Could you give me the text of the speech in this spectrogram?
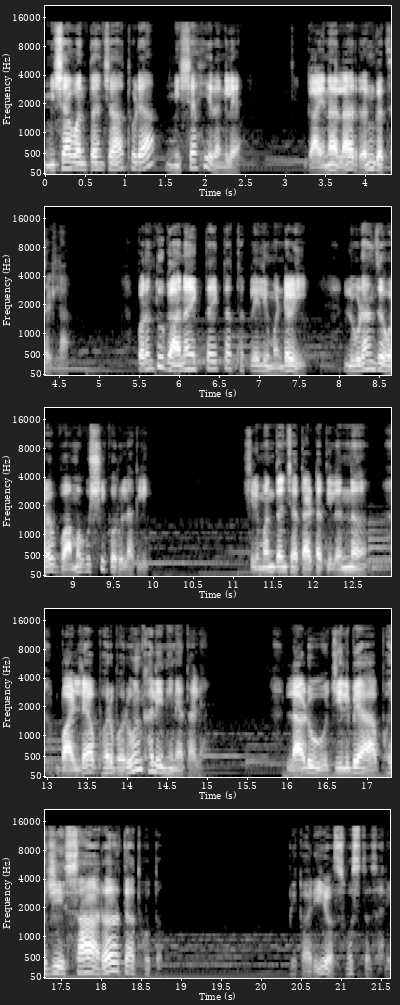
मिशावंतांच्या थोड्या मिशाही रंगल्या. गायनाला रंग चढला. परंतु गाणं ऐकता ऐकता थकलेली मंडळी लुडांजवळ वामगुशी करू लागली. श्रीमंतांच्या ताटातील अन्न बालड्या भरभरून खाली नेण्यात आल्या. लाडू जिलब्या भजी सारं त्यात होतं. भिकारी अस्वस्थ झाले.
